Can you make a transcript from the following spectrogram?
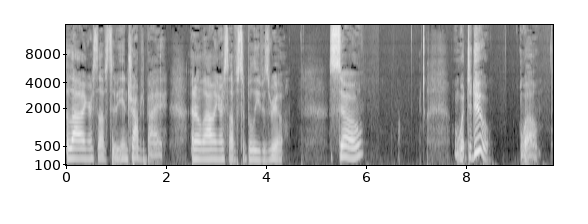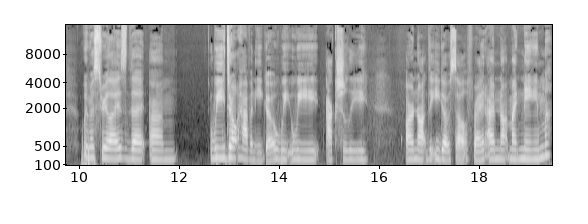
allowing ourselves to be entrapped by and allowing ourselves to believe is real. So, what to do? Well, we must realize that um, we don't have an ego. We we actually are not the ego self, right? I'm not my name.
